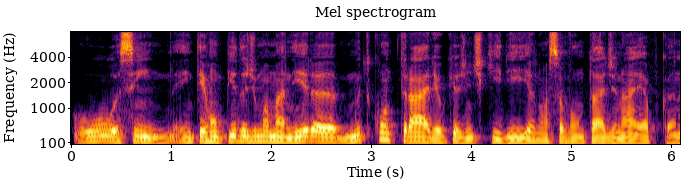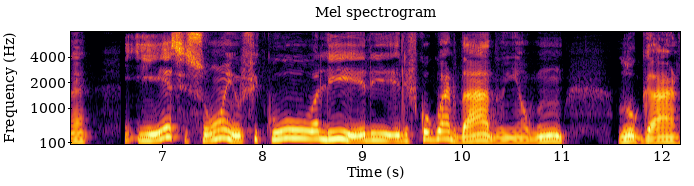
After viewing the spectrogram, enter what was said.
ou assim, interrompida de uma maneira muito contrária ao que a gente queria, a nossa vontade na época, né? E esse sonho ficou ali, ele, ele ficou guardado em algum lugar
